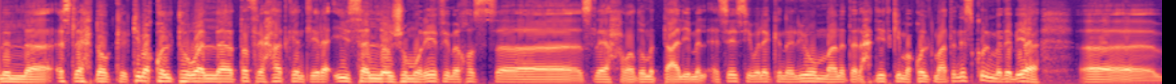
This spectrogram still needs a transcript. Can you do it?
للإصلاح دوك كما قلت هو التصريحات كانت لرئيس الجمهورية فيما يخص آه، إصلاح منظومة التعليم الأساسي ولكن اليوم معناتها الحديث كما قلت معناتها الناس كل ماذا بها آه،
